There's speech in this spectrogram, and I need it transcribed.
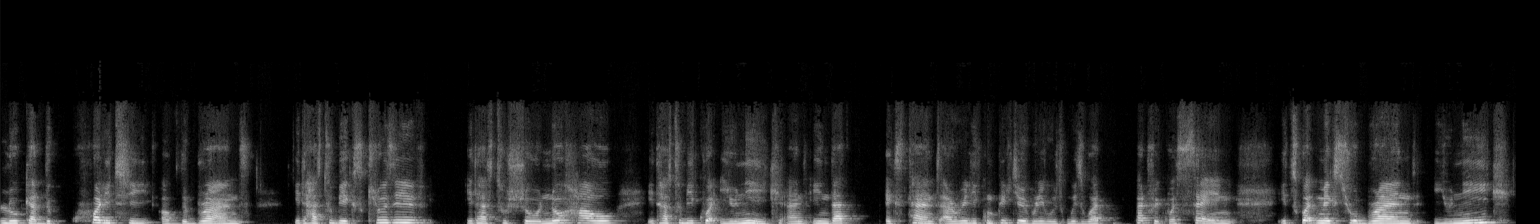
look at the quality of the brand. It has to be exclusive. It has to show know-how. It has to be quite unique. And in that extent, I really completely agree with, with what Patrick was saying. It's what makes your brand unique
